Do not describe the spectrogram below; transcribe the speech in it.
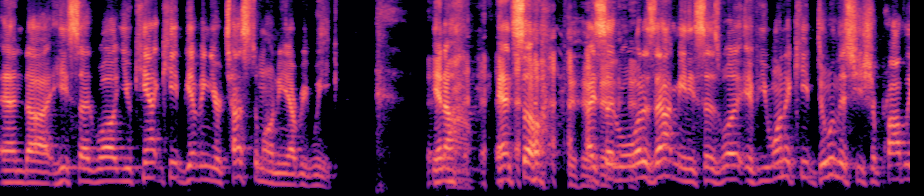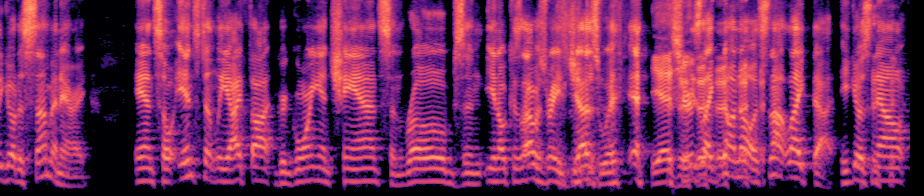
And uh, he said, "Well, you can't keep giving your testimony every week." You know, and so I said, Well, what does that mean? He says, Well, if you want to keep doing this, you should probably go to seminary. And so instantly I thought Gregorian chants and robes and, you know, because I was raised Jesuit. Yeah, sure. He's like, No, no, it's not like that. He goes, Now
